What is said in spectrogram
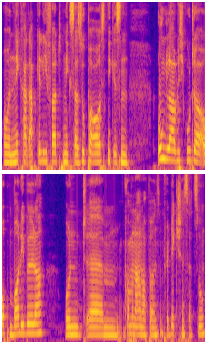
Und Nick hat abgeliefert, Nick sah super aus. Nick ist ein unglaublich guter Open Bodybuilder. Und ähm, kommen nachher noch bei uns in Predictions dazu.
